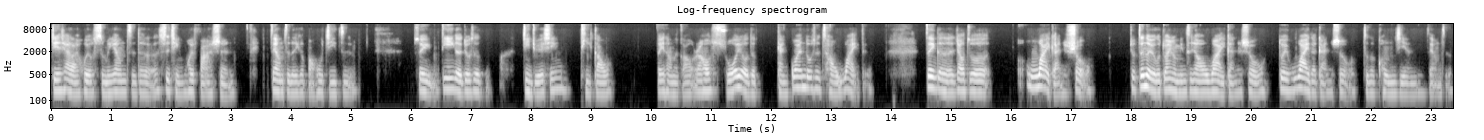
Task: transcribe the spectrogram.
接下来会有什么样子的事情会发生，这样子的一个保护机制。所以第一个就是警觉心。提高非常的高，然后所有的感官都是朝外的，这个呢叫做外感受，就真的有个专有名词叫外感受，对外的感受这个空间这样子。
